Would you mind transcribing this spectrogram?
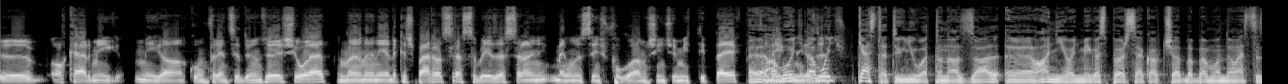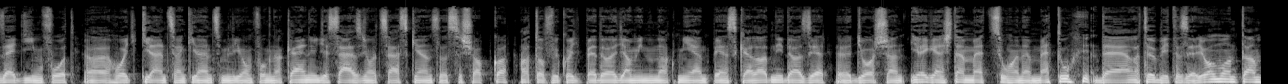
akár még, még a konferencia döntőre is jól lehet. Nagyon-nagyon érdekes párharc lesz a Blazers ellen, megmondom hogy fogalmam sincs, hogy mit tippeljek. Amúgy, még azért... amúgy kezdhetünk nyugodtan azzal, annyi, hogy még a spurs kapcsolatban bemondom ezt az egy infót, hogy 99 millió fognak állni, ugye 108-109 lesz a sapka, attól függ, hogy például egy Aminunak milyen pénzt kell adni, de azért gyorsan, ja igen, és nem Metsu, hanem Metu, de a többit azért jól mondtam,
